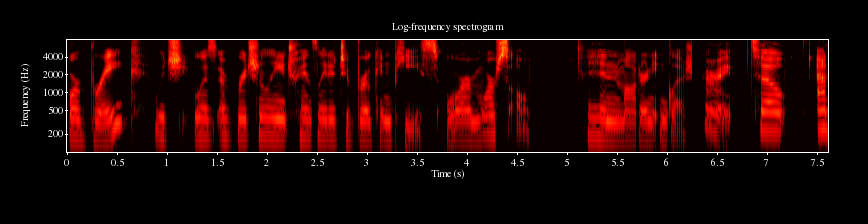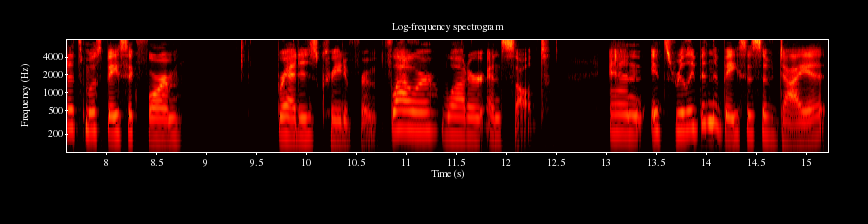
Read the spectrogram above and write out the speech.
or break, which was originally translated to broken piece or morsel in modern English. All right, so at its most basic form, bread is created from flour, water, and salt. And it's really been the basis of diet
